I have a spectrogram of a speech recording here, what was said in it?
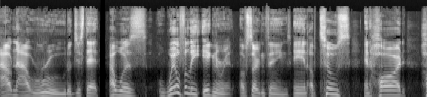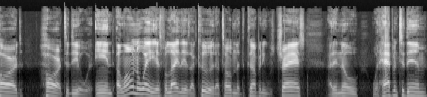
out and out rude or just that I was willfully ignorant of certain things and obtuse and hard, hard hard to deal with. And along the way, as politely as I could, I told them that the company was trash. I didn't know what happened to them.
